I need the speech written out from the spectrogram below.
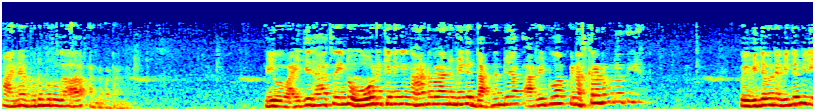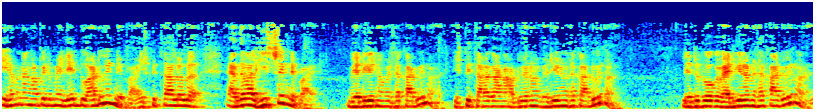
ආයෙ මුරුමුරු ගාලා අන්න පටන් ගන්නවා. මේ වෛද්‍ය ශාස්ත්‍රයේ ඉන්න ඕන කෙනකින් අහන්න බලන්න මේක ධර්මයක් අරිබුවක් වෙනස් කරන්න පුළුවන් කියලා. ওই විඳවන විඳවිලි එහෙමනම් අපිට මේ ලෙඩ අඩු වෙන්න එපා. හොස්පිටාල වල ඇඳවල් හිස් වෙන්න එපා. වැඩි වෙනව මිසක අඩු වෙනවද? හොස්පිටාල ගන්න අඩු වෙනව වැඩි වෙනව මිසක අඩු වෙනවද? ලෙඩ රෝග වැඩි වෙනව මිසක අඩු වෙනවද?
